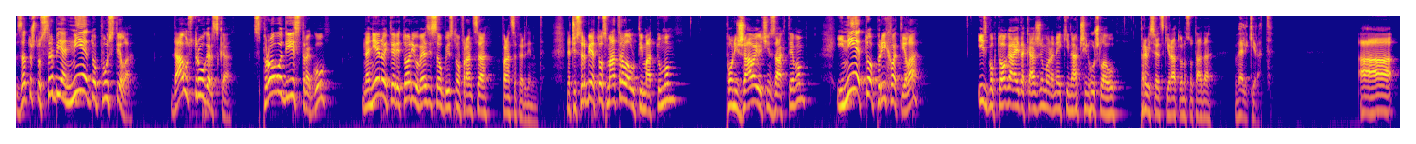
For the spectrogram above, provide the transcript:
zato što Srbija nije dopustila da Austro-Ugarska sprovodi istragu na njenoj teritoriji u vezi sa ubistvom Franca, Franca Ferdinanda. Znači, Srbija je to smatrala ultimatumom, ponižavajućim zahtevom i nije to prihvatila i zbog toga, ajde da kažemo, na neki način ušla u prvi svetski rat, odnosno tada veliki rat. A,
